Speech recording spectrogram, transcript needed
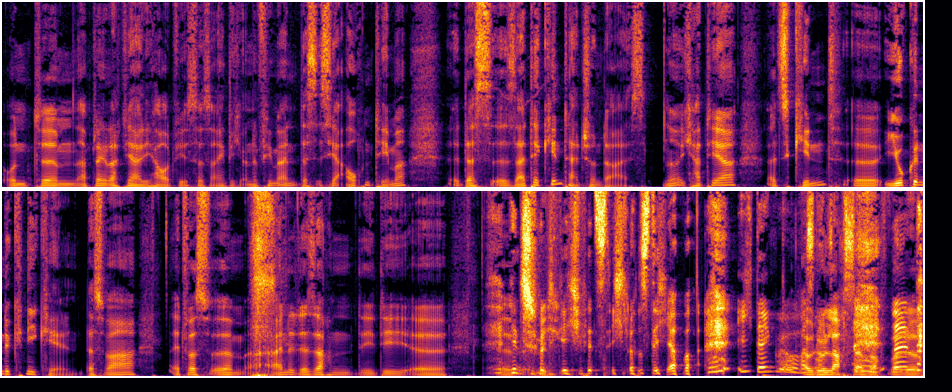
Und ähm, habe dann gedacht, ja, die Haut, wie ist das eigentlich? Und dann fiel mir ein, das ist ja auch ein Thema, äh, das äh, seit der Kindheit schon da ist. Ne? Ich hatte ja als Kind äh, juckende Kniekehlen. Das war etwas, ähm, eine der Sachen, die, die äh, äh, Entschuldige, ich find's nicht lustig, aber ich denke mir, was aber du lachst einfach, weil Nein.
